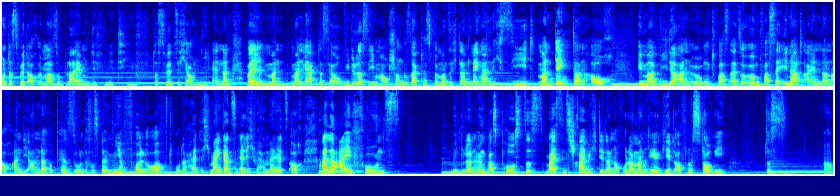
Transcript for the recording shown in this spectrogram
und das wird auch immer so bleiben, definitiv. Das wird sich auch nie ändern, weil man, man merkt das ja auch, wie du das eben auch schon gesagt hast, wenn man sich dann länger nicht sieht, man denkt dann auch immer wieder an irgendwas. Also irgendwas erinnert einen dann auch an die andere Person. Das ist bei mir voll oft. Oder halt, ich meine ganz ehrlich, wir haben ja jetzt auch alle iPhones. Wenn du dann irgendwas postest, meistens schreibe ich dir dann auch oder man reagiert auf eine Story. Das, ja.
